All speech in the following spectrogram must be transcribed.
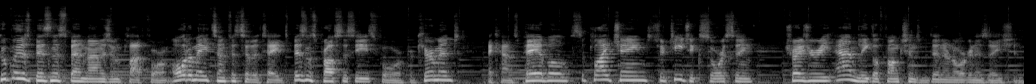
Coupa's business spend management platform automates and facilitates business processes for procurement, accounts payable, supply chain, strategic sourcing, treasury, and legal functions within an organization.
